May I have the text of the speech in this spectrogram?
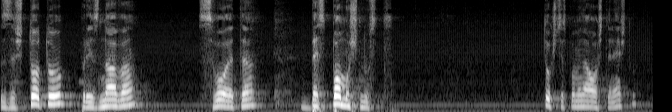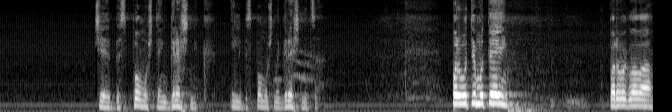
защото признава своята безпомощност. Тук ще спомена още нещо, че е безпомощен грешник или безпомощна грешница – първо Тимотей, първа глава,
